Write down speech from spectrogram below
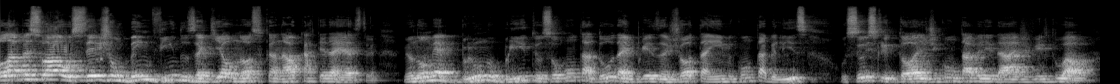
Olá pessoal, sejam bem-vindos aqui ao nosso canal Carteira Extra. Meu nome é Bruno Brito, eu sou contador da empresa JM Contabiliz, o seu escritório de contabilidade virtual.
